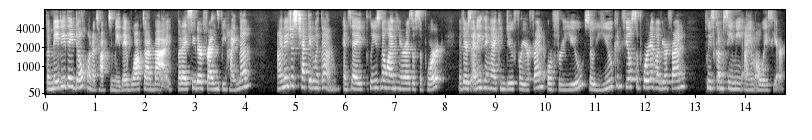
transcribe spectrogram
But maybe they don't want to talk to me. They've walked on by, but I see their friends behind them I may just check in with them and say, please know I'm here as a support. If there's anything I can do for your friend or for you so you can feel supportive of your friend, please come see me. I am always here.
